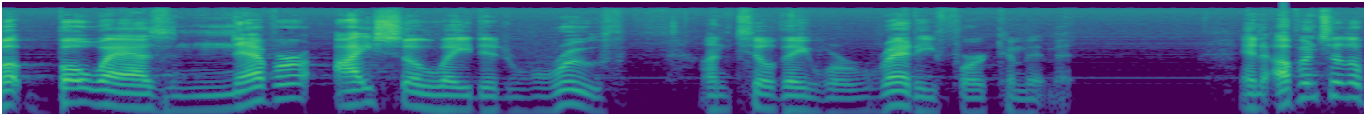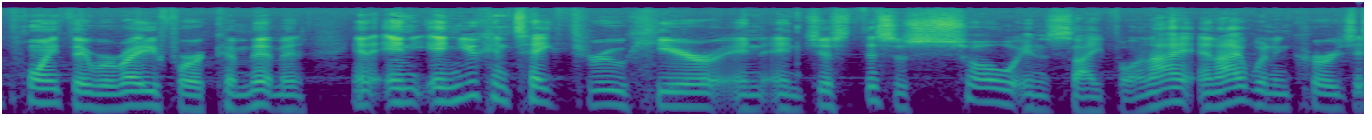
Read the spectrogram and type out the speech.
but Boaz never isolated Ruth until they were ready for a commitment. And up until the point they were ready for a commitment, and, and, and you can take through here and, and just, this is so insightful. And I, and I would encourage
